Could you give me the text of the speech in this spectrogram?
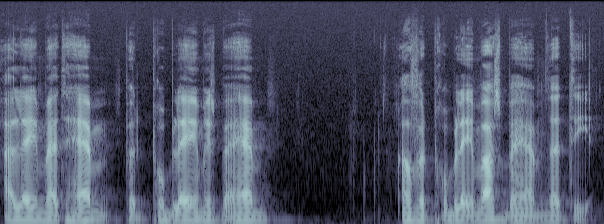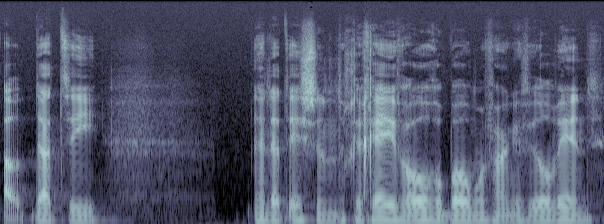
Alleen met hem, het probleem is bij hem, of het probleem was bij hem, dat hij, dat hij en dat is een gegeven hoge bomen vangen veel wind.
